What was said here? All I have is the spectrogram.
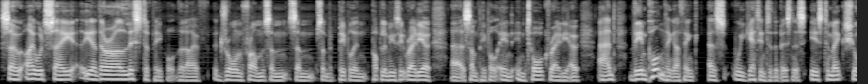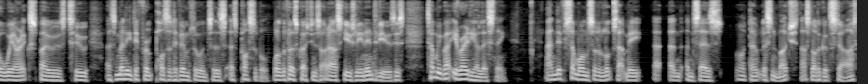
So I would say, you know, there are a list of people that I've drawn from some some some people in popular music radio, uh, some people in in talk radio, and the important thing I think as we get into the business is to make sure we are exposed to as many different positive influences as possible. One of the first questions I ask usually in interviews is, "Tell me about your radio listening." And if someone sort of looks at me uh, and, and says, oh, don't listen much, that's not a good start.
